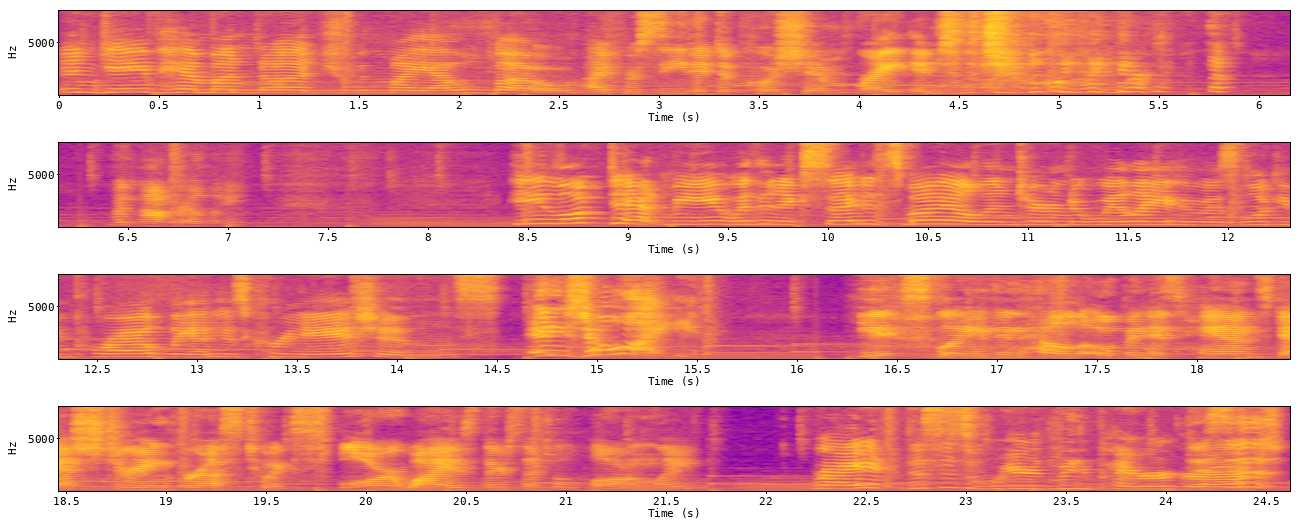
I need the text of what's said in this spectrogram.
and gave him a nudge with my elbow. I proceeded to push him right into the River. But not really. He looked at me with an excited smile and turned to Willie, who was looking proudly at his creations. Enjoy! He exclaimed and held open his hands, gesturing for us to explore. Why is there such a long, like, Right? This is weirdly paragraphed. This is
